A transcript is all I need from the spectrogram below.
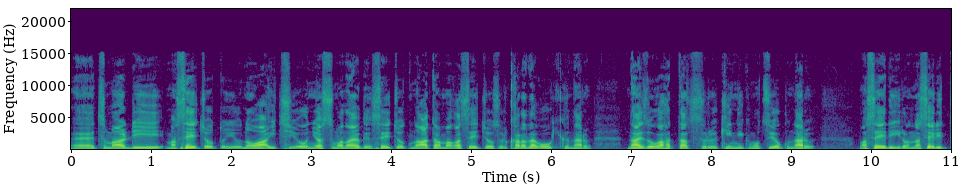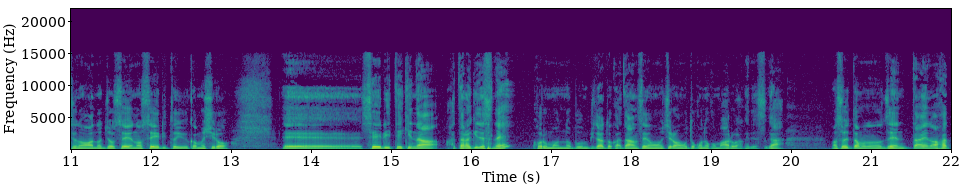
えー、つまり、まあ、成長というのは一様には進まないわけです。成長というのは頭が成長する、体が大きくなる、内臓が発達する、筋肉も強くなる、まあ、生理、いろんな生理っていうのはあの女性の生理というか、むしろ、えー、生理的な働きですね。ホルモンの分泌だとか、男性ももちろん男の子もあるわけですが、まあ、そういったものの全体の発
